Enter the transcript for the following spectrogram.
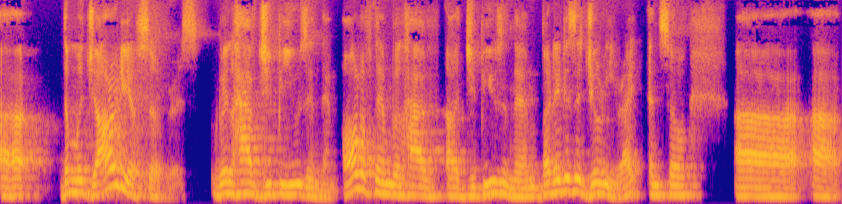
uh, the majority of servers will have GPUs in them. All of them will have uh, GPUs in them, but it is a journey, right? And so, uh, uh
